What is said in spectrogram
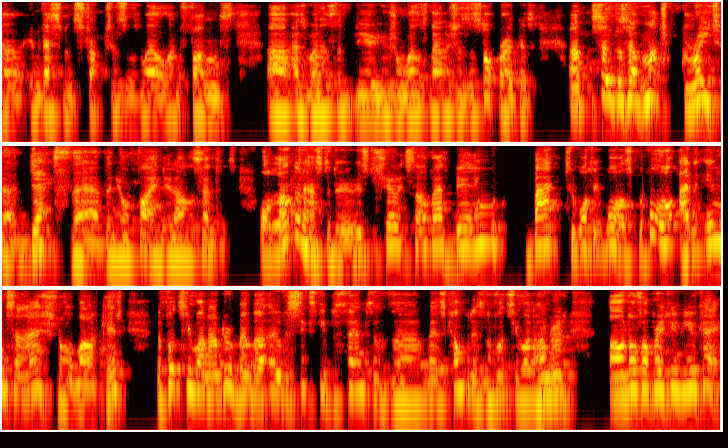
uh, investment structures as well, and funds, as well as the, the, usual wealth managers and stockbrokers. Um, so there's a much greater depth there than you'll find in other centres. What London has to do is to show itself as being back to what it was before, an international market. The FTSE 100, remember over 60% of the, those companies in the FTSE 100 are not operating in the UK.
